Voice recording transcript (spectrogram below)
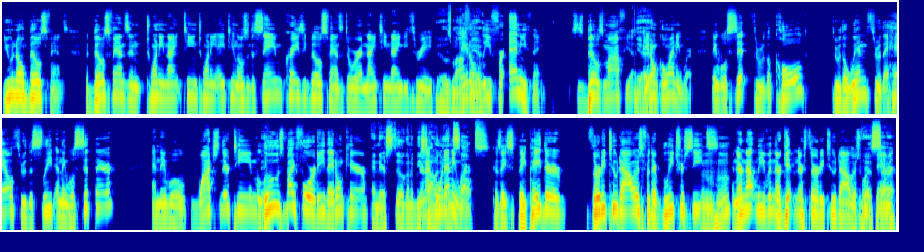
You know Bills fans. The Bills fans in 2019, 2018, those are the same crazy Bills fans that there were in 1993 Bills Mafia. they don't leave for anything. This is Bill's Mafia. Yeah. They don't go anywhere. They will sit through the cold, through the wind, through the hail, through the sleet, and they will sit there and they will watch their team They- lose by 40. They don't care and they're still going to be They're not going anywhere. because they, they paid their $32 for their bleacher seats Mhm. and they're not leaving. They're getting their $32 worth, Yes, damn sir. it.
